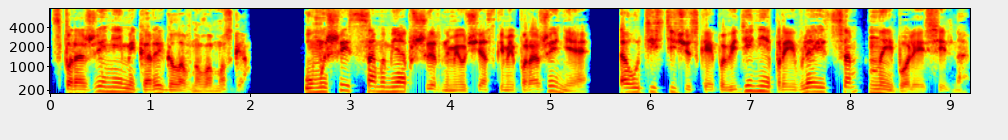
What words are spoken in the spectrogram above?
с поражениями коры головного мозга. У мышей с самыми обширными участками поражения аутистическое поведение проявляется наиболее сильно.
